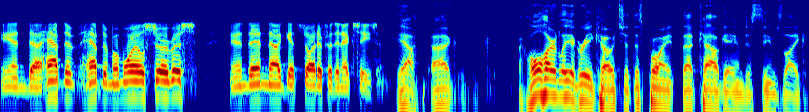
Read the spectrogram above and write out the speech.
and uh, have the have the memorial service and then uh, get started for the next season. Yeah, I wholeheartedly agree, Coach. At this point, that Cal game just seems like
